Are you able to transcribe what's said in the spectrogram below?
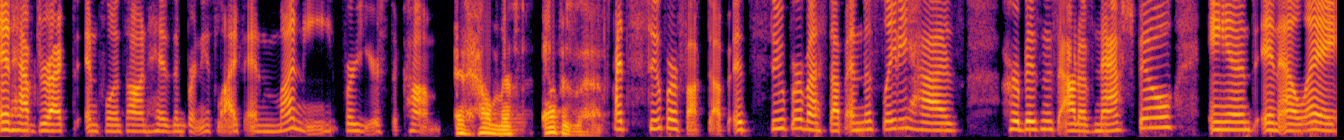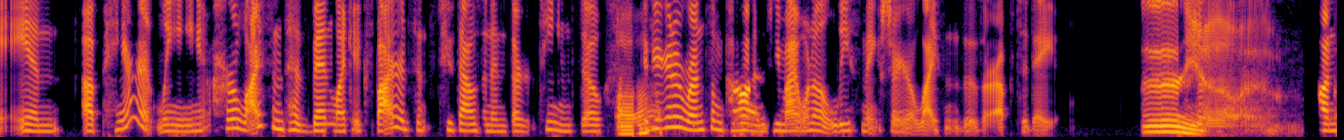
and have direct influence on his and Britney's life and money for years to come. and how messed up is that? It's super fucked up. It's super messed up. And this lady has her business out of Nashville and in LA. And apparently her license has been like expired since 2013. So Uh, if you're going to run some cons, you might want to at least make sure your licenses are up to date. uh, just- know, uh, Fun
